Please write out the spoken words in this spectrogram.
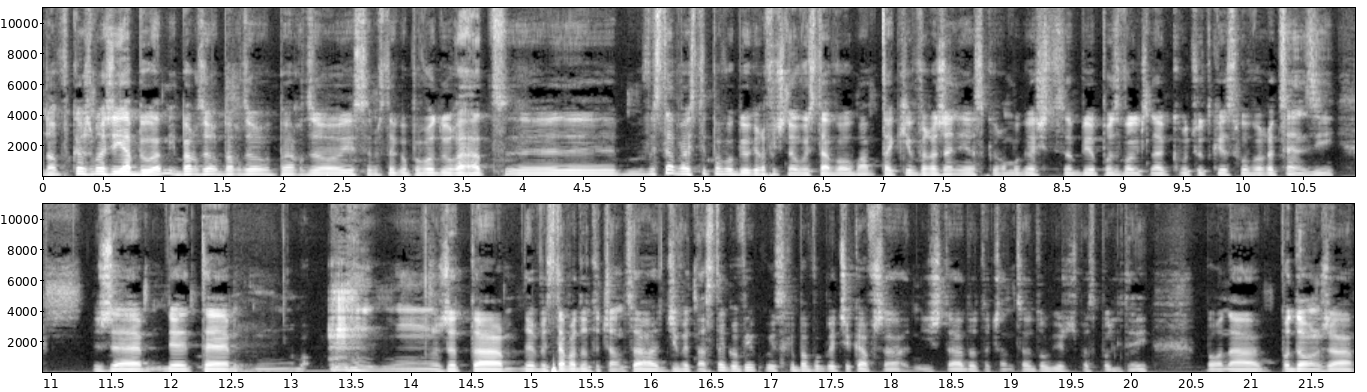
no w każdym razie ja byłem i bardzo, bardzo, bardzo jestem z tego powodu rad. Wystawa jest typowo biograficzną wystawą. Mam takie wrażenie, skoro mogę sobie pozwolić na króciutkie słowo recenzji, że, te, że ta wystawa dotycząca XIX wieku jest chyba w ogóle ciekawsza niż ta dotycząca II Rzeczpospolitej, bo ona podąża,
